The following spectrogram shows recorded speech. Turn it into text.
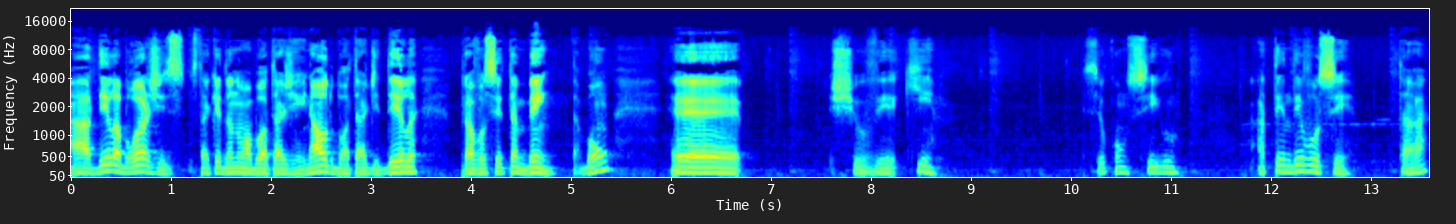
A Adela Borges está aqui dando uma boa tarde, Reinaldo. Boa tarde, Dela. Para você também, tá bom? É... Deixa eu ver aqui se eu consigo atender você, tá?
